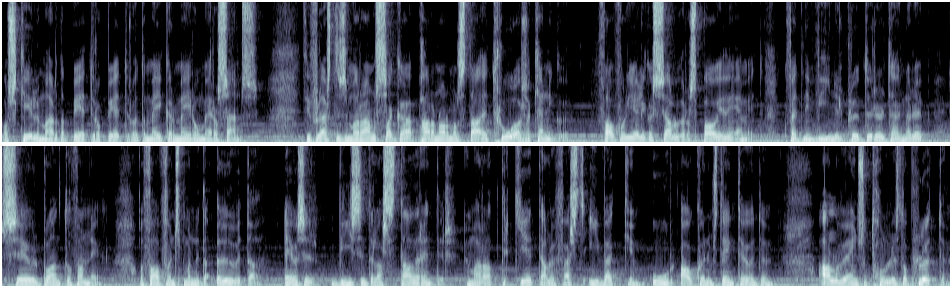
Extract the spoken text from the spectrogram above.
þá skilum maður þetta betur og betur og þetta meikar meira og meira sens. Því flesti sem að rannsaka paranormal staði trúa á þessa kenningu. Þá fór ég líka sjálfur að spá í því emitt hvernig vínilplötur eru tegnar upp segulband og þannig. Og þá finnst mann þetta auðvitað eiga sér vísindilega staðreindir um að rattir geti alveg fest í veggjum úr ákveðnum steintegundum alveg eins og tónlist á plötum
